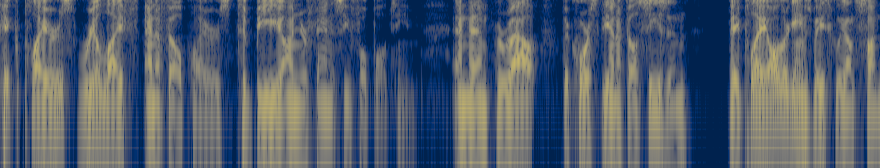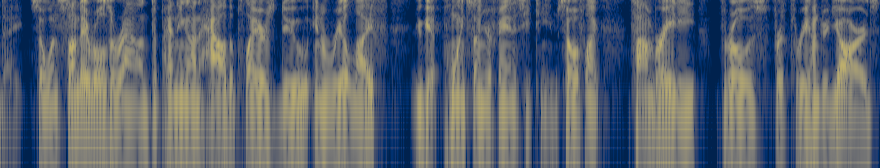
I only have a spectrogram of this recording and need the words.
pick players, real life NFL players to be on your fantasy football team. And then throughout the course of the NFL season, they play all their games basically on Sunday. So when Sunday rolls around, depending on how the players do in real life, you get points on your fantasy team. So if like Tom Brady throws for 300 yards,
